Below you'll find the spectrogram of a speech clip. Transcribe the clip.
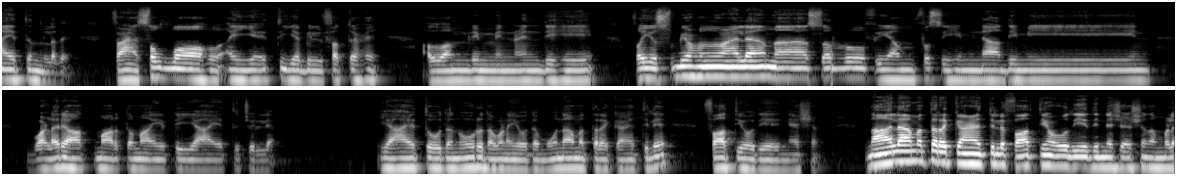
ആയത്ത് എന്നുള്ളത് ഫഅസല്ലാഹു അയ്യത്തിയ ബിൽ ഫത്ഹി أو أمر من عنده فيصبحوا على ما أسروا في أنفسهم نادمين വളരെ ആത്മാർത്ഥമായിട്ട് ഈ ആയത്ത് ചൊല്ല ഈ ആയത്തോത് നൂറ് തവണയോത് മൂന്നാമത്തെ റക്കായത്തിൽ ഫാത്തിഹ ഓതിയതിന് ശേഷം നാലാമത്തെ റക്കായത്തിൽ ഫാത്തിഹ ഓതിയതിന് ശേഷം നമ്മൾ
